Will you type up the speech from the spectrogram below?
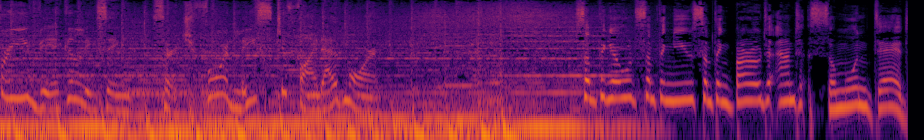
free vehicle leasing. Search Ford Lease to find out more. Something old, something new, something borrowed, and someone dead.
